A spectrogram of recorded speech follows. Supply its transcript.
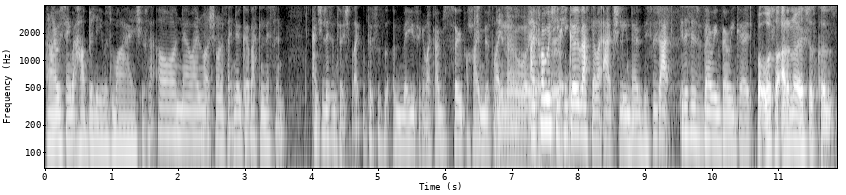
And I was saying about how Billie was mine. She was like, "Oh no, I'm not sure." And I was like, "No, go back and listen." And she listened to it. She's like, "This is amazing. Like I'm so behind this. Like you know what? I yeah, promise you, if you go back, you're like, actually, no, this is act- this is very, very good." But also, I don't know. It's just because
